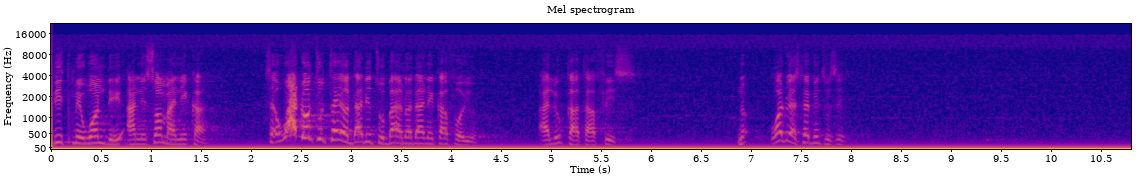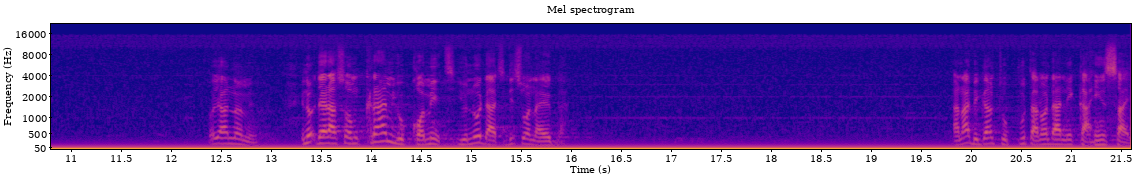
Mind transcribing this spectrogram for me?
beat me one day and he saw my knicker. Said, Why don't you tell your daddy to buy another knicker for you? I look at her face. No, what do you expect me to say? Oh, yeah, know me. You know, there are some crime you commit. You know that this one I. And I began to put another knicker inside.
